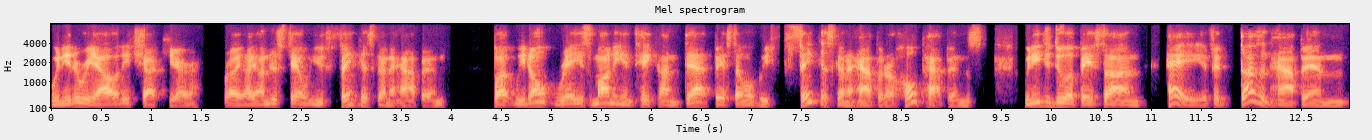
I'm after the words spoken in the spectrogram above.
we need a reality check here, right? I understand what you think is going to happen but we don't raise money and take on debt based on what we think is going to happen or hope happens. We need to do it based on, hey, if it doesn't happen,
